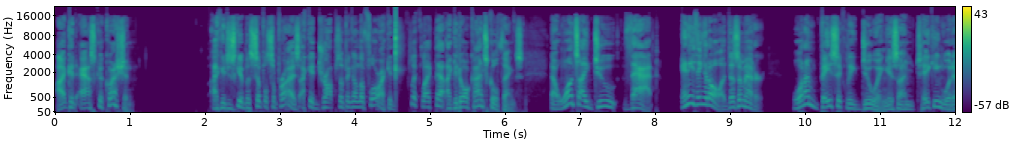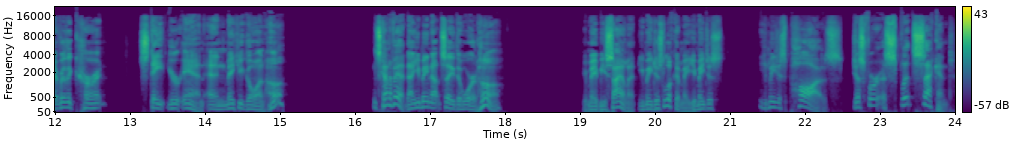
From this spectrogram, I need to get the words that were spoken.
I could ask a question. I could just give them a simple surprise. I could drop something on the floor. I could click like that. I could do all kinds of cool things. Now, once I do that, anything at all, it doesn't matter. What I'm basically doing is I'm taking whatever the current state you're in and make you go on, huh? It's kind of it. Now you may not say the word huh. You may be silent. You may just look at me. You may just you may just pause just for a split second.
